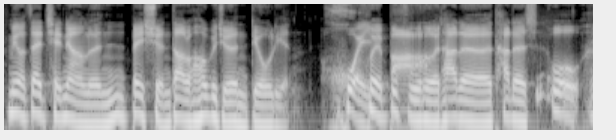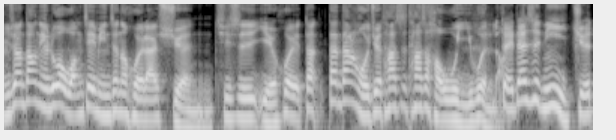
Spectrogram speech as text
没有在前两轮被选到的话，会不会觉得很丢脸？会会不符合他的他的我。你像当年如果王建民真的回来选，其实也会，但但当然，我觉得他是他是毫无疑问了。对，但是你以绝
